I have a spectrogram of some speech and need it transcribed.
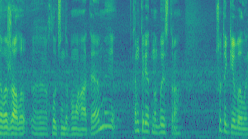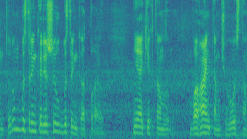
заважало е, хлопцям допомагати. А ми конкретно швидко. Що таке волонтер? Він швидко рішив, швидко відправив. Ніяких там вагань, там чогось там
